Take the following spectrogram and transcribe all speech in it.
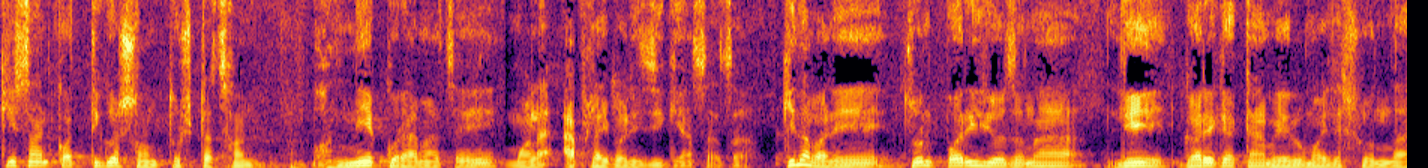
किसान कतिको सन्तुष्ट छन् भन्ने कुरामा चाहिँ मलाई आफूलाई पनि जिज्ञासा छ। किनभने जुन परियोजनाले गरेका कामहरू मैले सुन्दा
